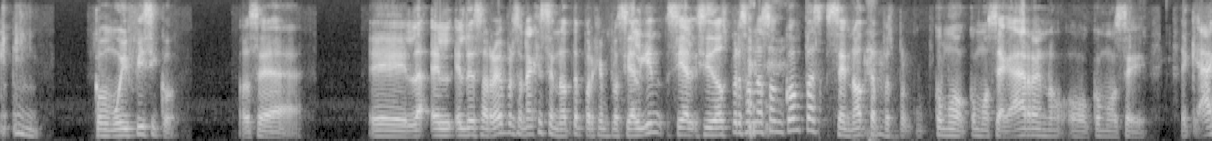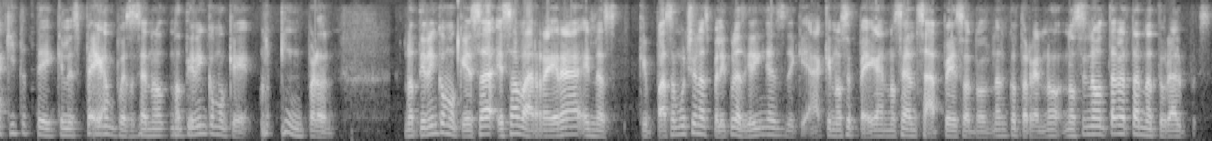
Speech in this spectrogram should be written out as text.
como muy físico. O sea, eh, la- el, el desarrollo de personajes se nota, por ejemplo, si alguien, si, si dos personas son compas, se nota, pues, por- como, como se agarran o, o como se, de que, ah, quítate, que les pegan, pues, o sea, no, no tienen como que, perdón, no tienen como que esa, esa barrera en las que pasa mucho en las películas gringas, de que, ah, que no se pegan, no sean zapes o no andan cotorreando, no, no se nota tan natural, pues.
